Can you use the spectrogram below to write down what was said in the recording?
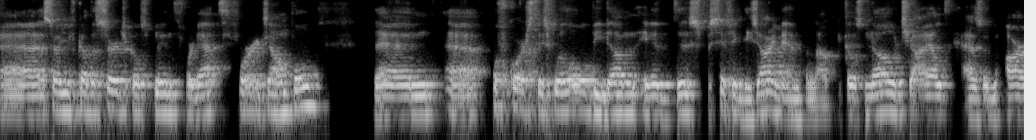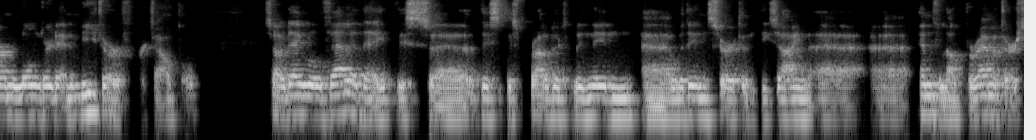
Uh, so you've got a surgical splint for that, for example. then uh, of course this will all be done in a specific design envelope because no child has an arm longer than a meter, for example. So they will validate this uh, this this product within uh, within certain design uh, uh, envelope parameters,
